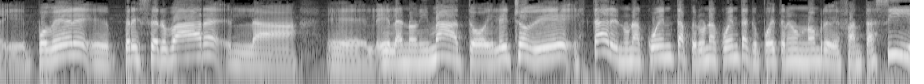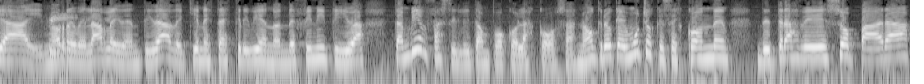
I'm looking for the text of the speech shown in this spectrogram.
eh, poder eh, preservar la, eh, el, anonimato, el hecho de estar en una cuenta, pero una cuenta que puede tener un nombre de fantasía y no revelar la identidad de quien está escribiendo, en definitiva, también facilita un poco las cosas, ¿no? Creo que hay muchos que se esconden detrás de eso para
